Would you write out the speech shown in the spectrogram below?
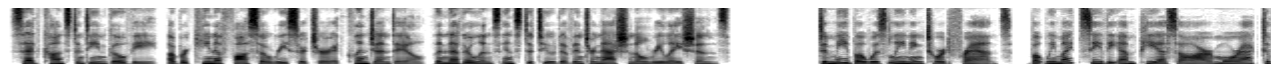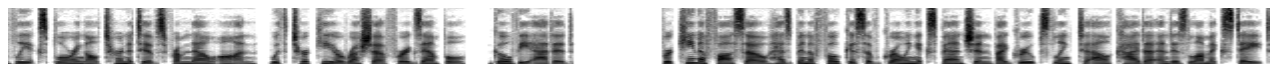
said Constantine Gouvy, a Burkina Faso researcher at Clingendael, the Netherlands Institute of International Relations. Damiba was leaning toward France, but we might see the MPSR more actively exploring alternatives from now on, with Turkey or Russia for example, Gouvy added. Burkina Faso has been a focus of growing expansion by groups linked to al-Qaeda and Islamic State,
